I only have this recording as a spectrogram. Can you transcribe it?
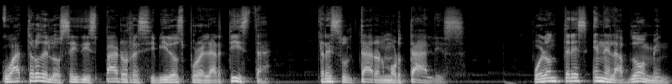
Cuatro de los seis disparos recibidos por el artista resultaron mortales. Fueron tres en el abdomen,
